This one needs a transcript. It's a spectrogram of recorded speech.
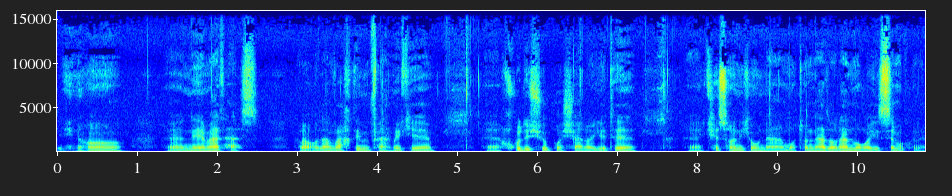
اینها نعمت هست. و آدم وقتی می‌فهمه که خودش رو با شرایط کسانی که اون نعمات رو ندارن مقایسه می‌کنه.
